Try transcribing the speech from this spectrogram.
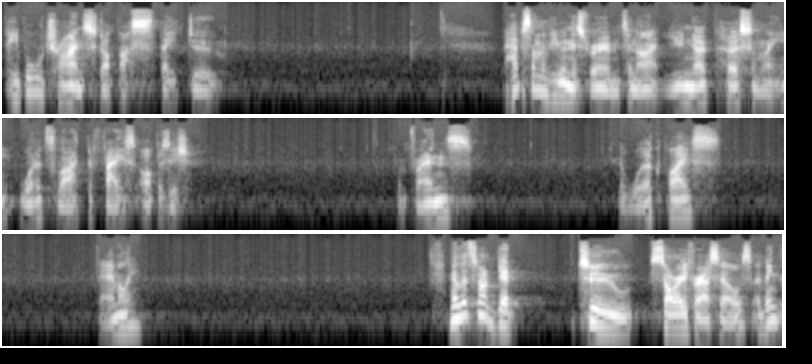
People will try and stop us, they do. Perhaps some of you in this room tonight, you know personally what it's like to face opposition from friends, in the workplace, family. Now, let's not get too sorry for ourselves. I think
